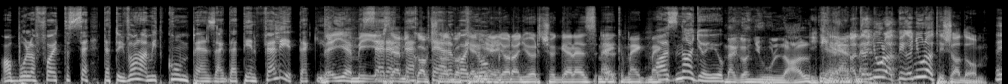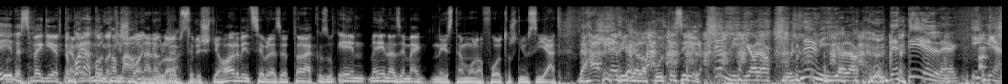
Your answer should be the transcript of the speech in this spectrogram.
abból a fajta tehát hogy valamit kompenzálják, de hát én felétek is De ilyen mély érzelmi kapcsolatba vagyok. kerülni egy aranyhörcsöggel, ez... meg, meg, meg. Az nagyon jó. meg a nyullal. Igen. Igen. De a nyulat, még a nyulat is adom. Én ezt megértem. A barátomnak is van nyula. többször is, hogy 30 évvel ezelőtt találkozunk, én, én azért megnéztem volna a foltos nyusziját. De hát nem így alakult az élet. Nem így alakult, nem így alakult, de tényleg, igen.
